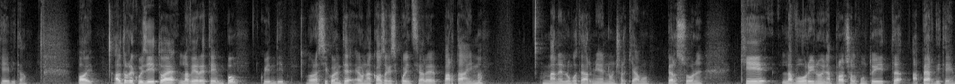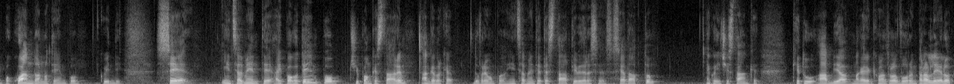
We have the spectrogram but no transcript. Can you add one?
evita. Poi, altro requisito è l'avere tempo, quindi ora sicuramente è una cosa che si può iniziare part-time, ma nel lungo termine non cerchiamo persone che lavorino in approccio.it a perditempo, quando hanno tempo. Quindi se inizialmente hai poco tempo, ci può anche stare, anche perché dovremo inizialmente testarti e vedere se, se sei adatto, e quindi ci sta anche che tu abbia magari anche un altro lavoro in parallelo.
